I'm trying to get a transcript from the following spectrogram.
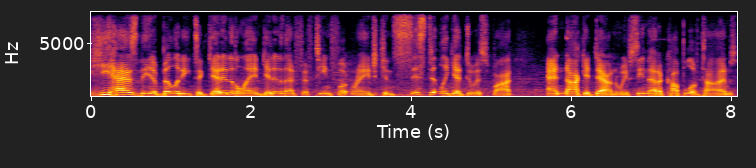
He has the ability to get into the lane, get into that 15 foot range, consistently get to his spot, and knock it down. And we've seen that a couple of times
